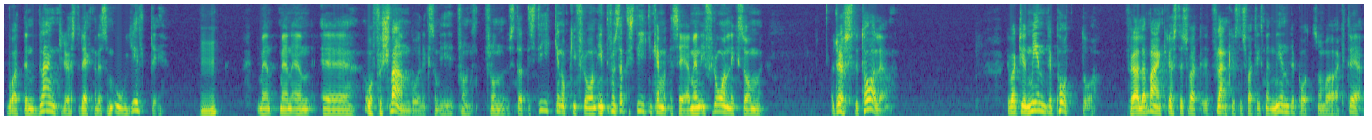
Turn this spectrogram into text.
var att en blank röst räknades som ogiltig. Mm. Men, men en, eh, och försvann då liksom i, från, från statistiken och ifrån, inte från statistiken kan man inte säga, men ifrån liksom röstetalen. Det var ju en mindre pott då. För alla bankröster så var, flankröster så var det liksom en mindre pott som var aktuell.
